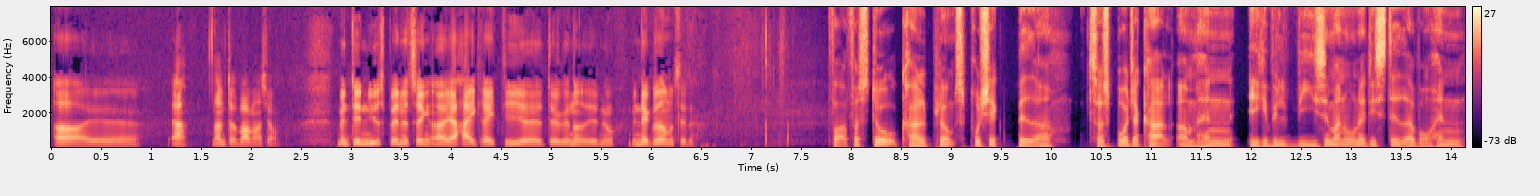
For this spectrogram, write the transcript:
Og øh, ja, nej, det var bare meget sjovt. Men det er en ny og spændende ting, og jeg har ikke rigtig øh, dykket ned i det nu. Men jeg glæder mig til det. For at forstå Karl Plums projekt bedre, så spurgte jeg Karl, om han ikke ville vise mig nogle af de steder, hvor han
